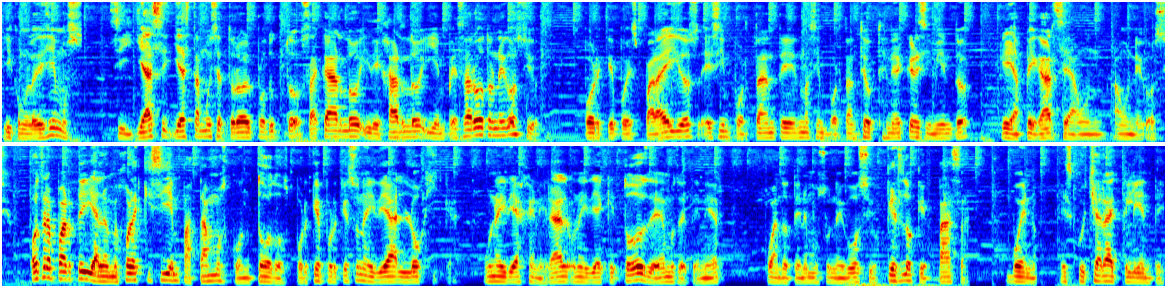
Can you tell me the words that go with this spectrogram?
Y como lo dijimos, si ya, se, ya está muy saturado el producto, sacarlo y dejarlo y empezar otro negocio porque pues para ellos es importante, es más importante obtener crecimiento que apegarse a un, a un negocio. Otra parte, y a lo mejor aquí sí empatamos con todos, ¿por qué? Porque es una idea lógica, una idea general, una idea que todos debemos de tener cuando tenemos un negocio. ¿Qué es lo que pasa? Bueno, escuchar al cliente.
